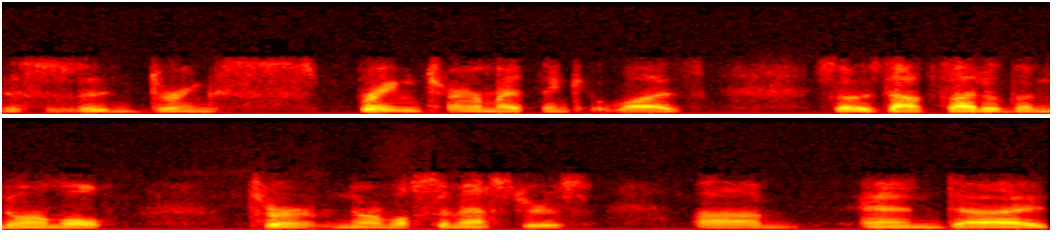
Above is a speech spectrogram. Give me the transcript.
This was during spring term, I think it was, so it was outside of the normal term, normal semesters, um, and uh,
